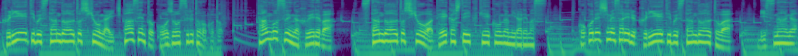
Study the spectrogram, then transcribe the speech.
クリエイティブスタンドアウト指標が1%向上するとのこと。単語数が増えればスタンドアウト指標は低下していく傾向が見られます。ここで示されるクリエイティブスタンドアウトはリスナーが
